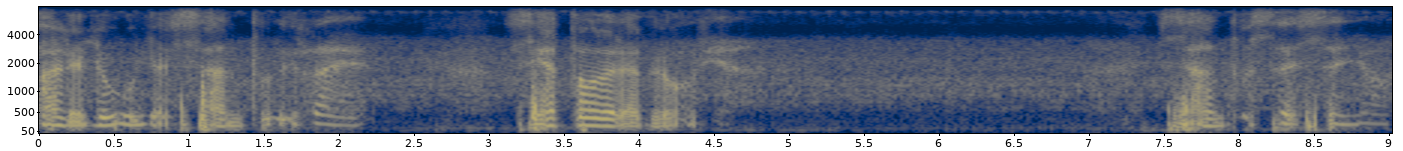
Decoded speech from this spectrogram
Aleluya, Santo de Israel. Sea toda la gloria. Santo es el Señor.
